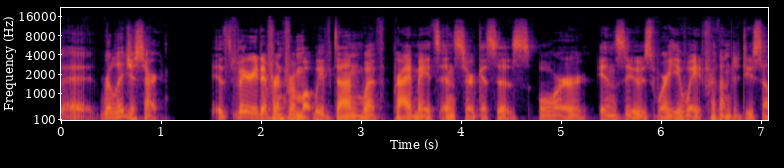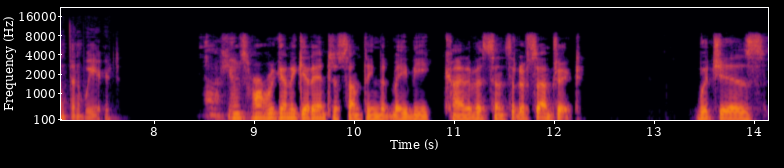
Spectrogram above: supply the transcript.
uh, religious art. It's very different from what we've done with primates in circuses or in zoos, where you wait for them to do something weird here's where we're going to get into something that may be kind of a sensitive subject, which is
